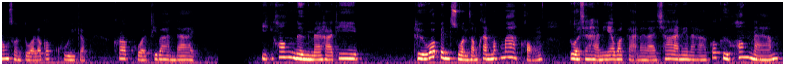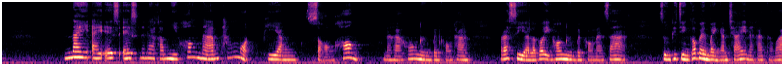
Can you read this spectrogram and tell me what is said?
ห้องส่วนตัว แล้วก็คุยกับครอบครัวที่บ้านได้ อีกห้องหนึ่งนะคะที่ถือว่าเป็นส่วนสำคัญมาก ๆ ของตัวสถานีอวกาศนานาชาติเนี่ยนะคะ ก็คือห้องน้ำใน ISS เนี่ยนะคะมีห้องน้ำทั้งหมดเพียง 2 ห้องนะคะ ห้องหนึ่งเป็นของทางรัสเซียแล้วก็อีกห้องหนึ่งเป็นของนาซา ซึ่งที่จริงก็แบ่งๆกันใช้นะคะ แต่ว่า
